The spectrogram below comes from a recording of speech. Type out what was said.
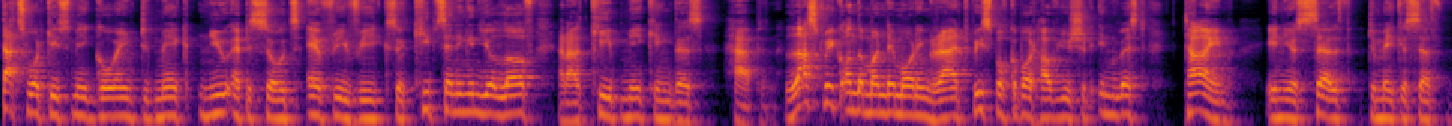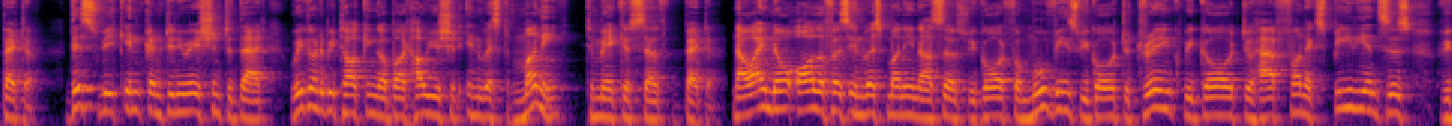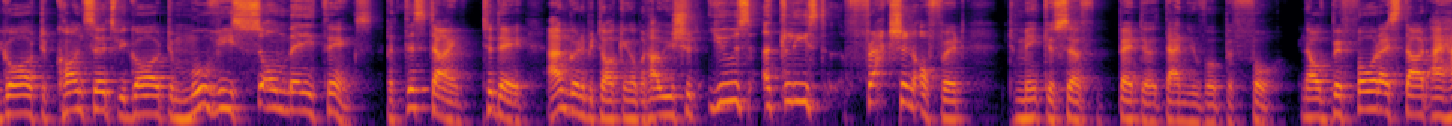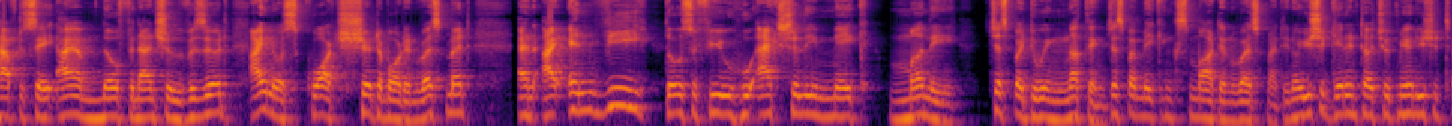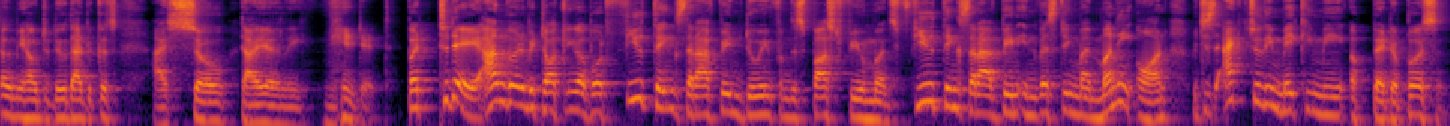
That's what keeps me going to make new episodes every week. So keep sending in your love, and I'll keep making this happen. Last week on the Monday Morning Rant, we spoke about how you should invest time in yourself to make yourself better. This week, in continuation to that, we're going to be talking about how you should invest money to make yourself better. Now, I know all of us invest money in ourselves. We go out for movies, we go out to drink, we go out to have fun experiences, we go out to concerts, we go out to movies, so many things. But this time, today, I'm going to be talking about how you should use at least fraction of it to make yourself better than you were before. Now, before I start, I have to say I am no financial wizard. I know squat shit about investment, and I envy those of you who actually make money just by doing nothing, just by making smart investment. You know, you should get in touch with me and you should tell me how to do that because I so direly need it. But today I'm going to be talking about few things that I've been doing from this past few months, few things that I've been investing my money on, which is actually making me a better person.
